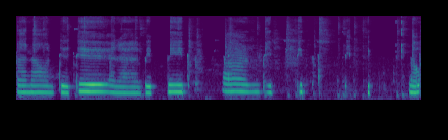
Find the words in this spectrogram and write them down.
And now do do and then beep beep and beep beep beep beep. Nope.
